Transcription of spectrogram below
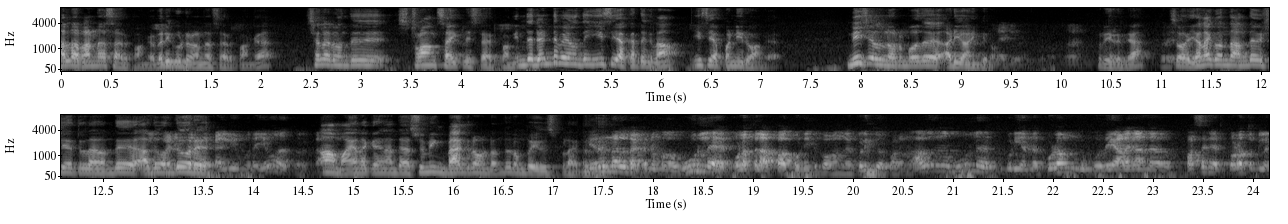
நல்ல ரன்னர்ஸாக இருப்பாங்க. வெரி குட் ரன்னர்ஸாக இருப்பாங்க. சிலர் வந்து ஸ்ட்ராங் சைக்கிளிஸ்டாக இருப்பாங்க இந்த ரெண்டுமே வந்து ஈஸியாக கற்றுக்கலாம் ஈஸியாக பண்ணிடுவாங்க நீச்சல்னு வரும்போது அடி வாங்கிடும். புரியுது இல்லையா. ஸோ எனக்கு வந்து அந்த விஷயத்தில் வந்து அது வந்து ஒரு. ஆமாம் எனக்கு அந்த ஸ்விம்மிங் பேக்ரவுண்ட் வந்து ரொம்ப யூஸ்ஃபுல்லாக இருந்தது நம்ம ஊர்ல குளத்துல அப்பா கூட்டிட்டு போவாங்க குளிக்க வைப்பாங்க. அவங்க ஊர்ல இருக்கக்கூடிய அந்த குளம்ங்கும் போதே அழகா அந்த பசங்க குளத்துக்குள்ள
